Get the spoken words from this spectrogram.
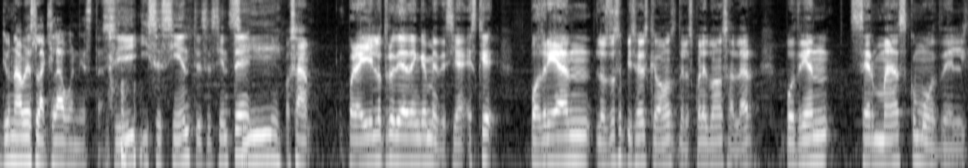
de una vez la clavo en esta. ¿no? Sí, y se siente, se siente. Sí. O sea, por ahí el otro día Dengue me decía, es que podrían, los dos episodios que vamos, de los cuales vamos a hablar, podrían ser más como del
